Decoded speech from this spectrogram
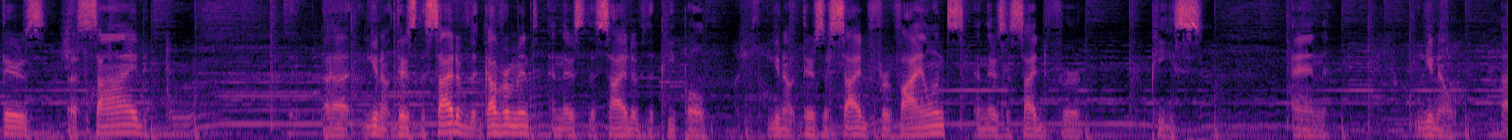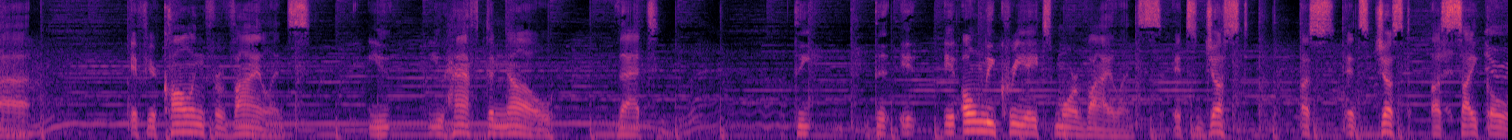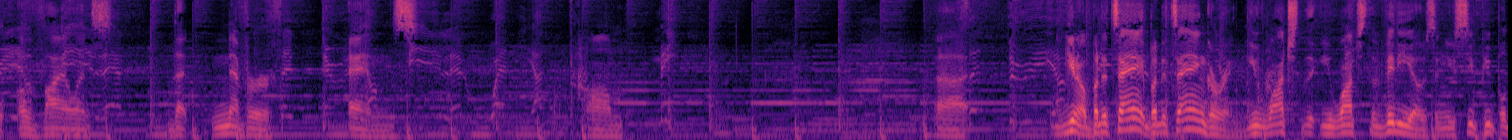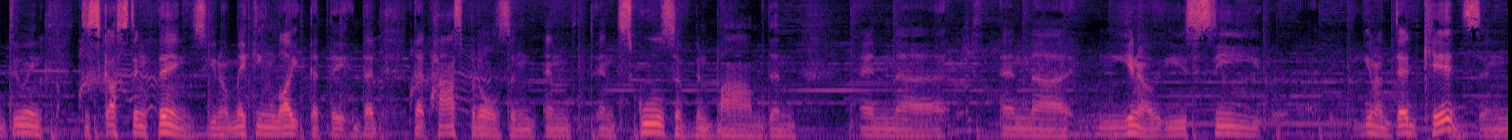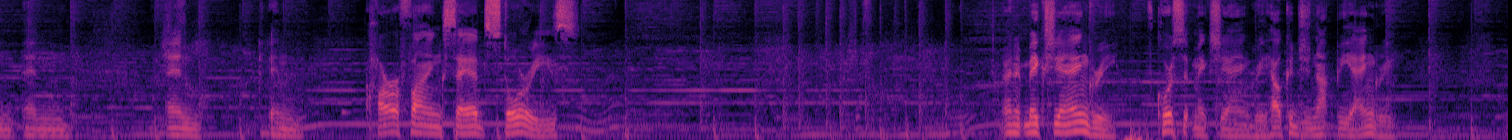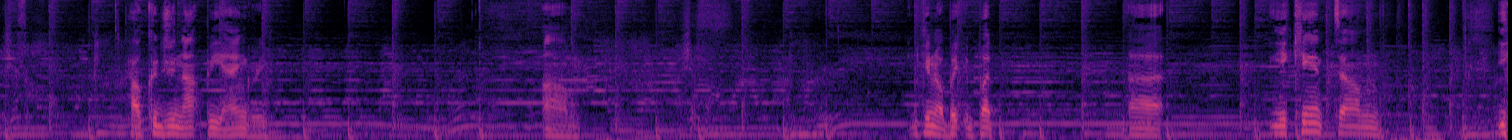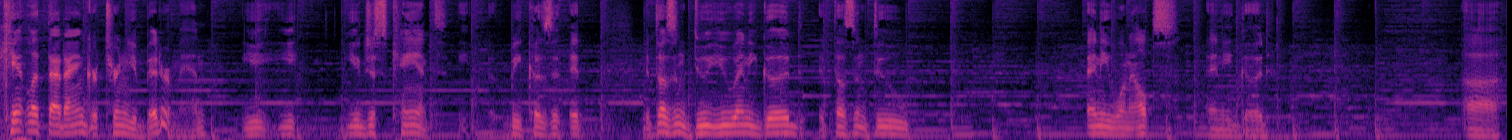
there's a side uh, you know there's the side of the government and there's the side of the people you know there's a side for violence and there's a side for peace and you know uh, if you're calling for violence you you have to know that the the it it only creates more violence. It's just a it's just a cycle of violence that never ends. Um uh you know, but it's ang- but it's angering. You watch the you watch the videos and you see people doing disgusting things. You know, making light that they that that hospitals and and and schools have been bombed and and uh, and uh, you know you see you know dead kids and and and and horrifying sad stories. And it makes you angry. Of course it makes you angry. How could you not be angry? How could you not be angry? Um you know but but uh you can't um you can't let that anger turn you bitter man. You you you just can't because it it, it doesn't do you any good it doesn't do anyone else any good uh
